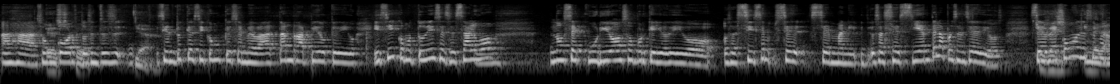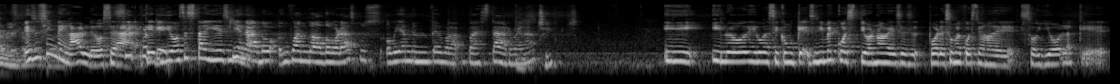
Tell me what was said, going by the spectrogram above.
Ajá, son Este, cortos. Entonces, ya. siento que así como que se me va tan rápido que digo. Y sí, como tú dices, es algo, no sé, curioso porque yo digo, o sea, sí se, se, se mani- o sea, se siente la presencia de Dios. Se Sí, ve es como innegable. ¿no? Eso es innegable. O sea, Sí, que porque Dios está ahí es Quien ado- cuando adoras, pues obviamente va, va a estar, ¿verdad? Sí. Y, y luego digo así como que sí me cuestiono a veces, por eso me cuestiono de, ¿soy yo la que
